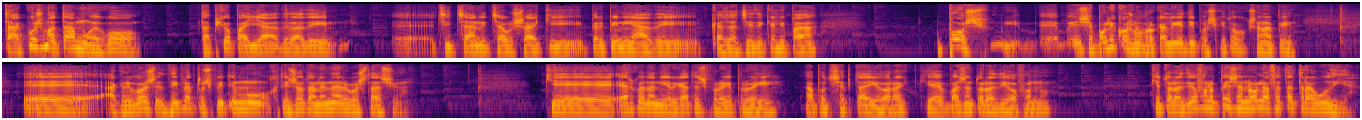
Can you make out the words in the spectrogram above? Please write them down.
τα ακούσματά μου εγώ, τα πιο παλιά, δηλαδή ε, Τσιτσάνι, Τσαουσάκη, Περπινιάδη, Καζατζίδη κλπ. Πώς, ε, σε πολύ κόσμο προκαλεί εντύπωση και το έχω ξαναπεί. Ε, ακριβώς δίπλα από το σπίτι μου χτιζόταν ένα εργοστάσιο και έρχονταν οι εργάτες πρωί-πρωί από τις 7 η ώρα και βάζαν το ραδιόφωνο και το ραδιόφωνο πέσανε όλα αυτά τα τραγούδια.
